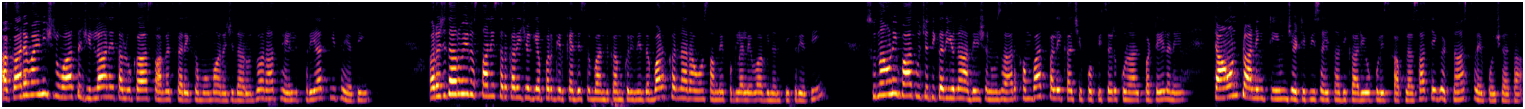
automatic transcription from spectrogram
આ કાર્યવાહીની શરૂઆત જિલ્લા અને તાલુકા સ્વાગત કાર્યક્રમોમાં અરજદારો દ્વારા થયેલ ફરિયાદથી થઈ હતી. અરજદારોએ રસ્તાની સરકારી જગ્યા પર ગેરકાયદેસર બાંધકામ કરીને દબાણ કરનારાઓ સામે પગલાં લેવા વિનંતી કરી હતી. સુનાવણી બાદ ઉચ્ચ અધિકારીઓના આદેશ અનુસાર ખંભાત પાલિકા ચીફ ઓફિસર કુણાલ પટેલ અને ટાઉન પ્લાનિંગ ટીમ જેટીપી સહિતના અધિકારીઓ પોલીસ કાફલા સાથે ઘટના સ્થળે પહોંચ્યા હતા.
